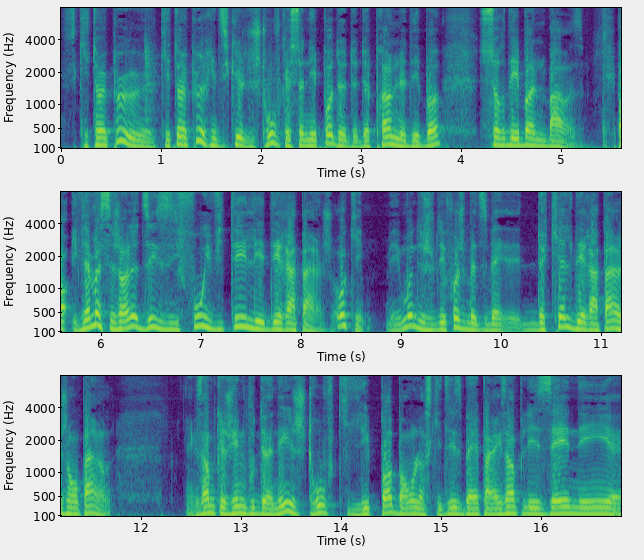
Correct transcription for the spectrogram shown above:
ce qui est un peu qui est un peu ridicule. Je trouve que ce n'est pas de, de, prendre le débat sur des bonnes bases. Bon, évidemment, ces gens-là disent il faut éviter les dérapages. OK. Mais moi, des fois, je me dis, ben, de quel dérapage on parle? L'exemple que je viens de vous donner, je trouve qu'il est pas bon lorsqu'ils disent, ben, par exemple, les aînés, euh,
